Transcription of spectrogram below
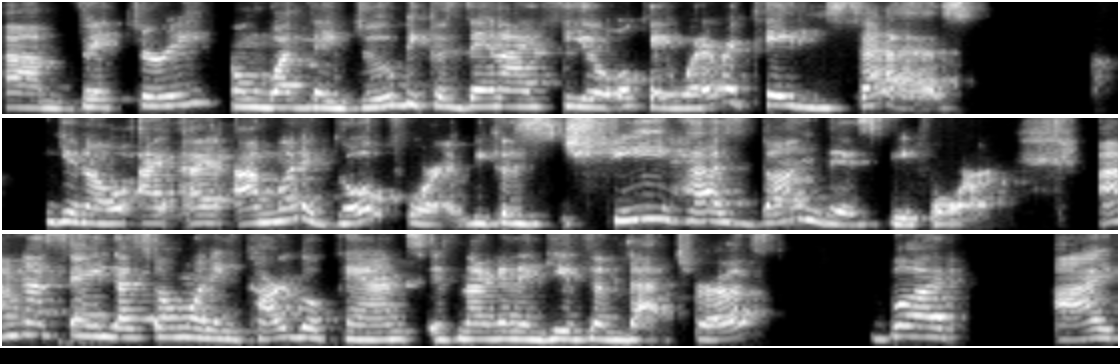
um, victory on what they do, because then I feel, okay, whatever Katie says, you know, I, I I'm going to go for it because she has done this before. I'm not saying that someone in cargo pants is not going to give them that trust, but I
